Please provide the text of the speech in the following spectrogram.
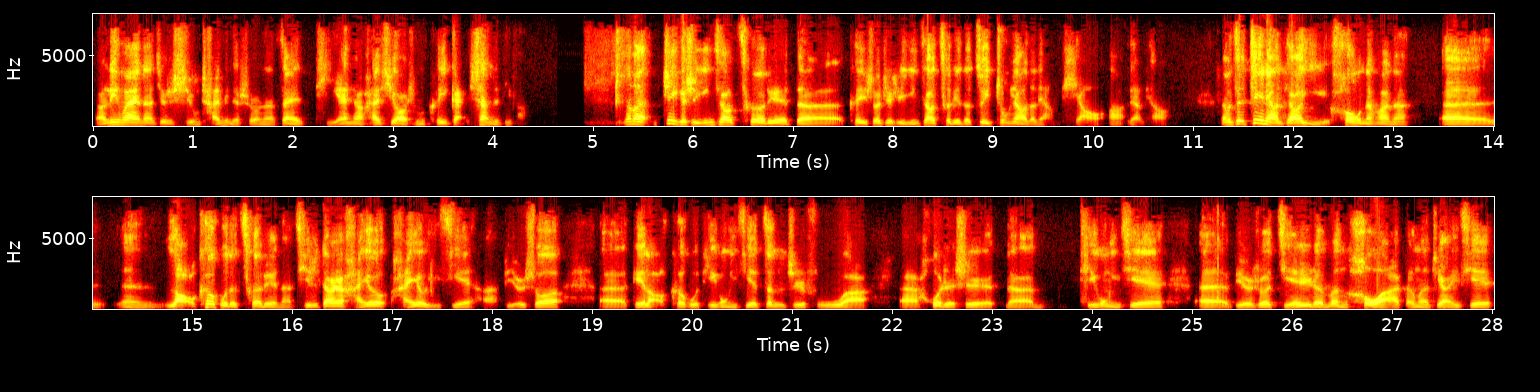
啊。另外呢，就是使用产品的时候呢，在体验上还需要什么可以改善的地方。那么这个是营销策略的，可以说这是营销策略的最重要的两条啊，两条。那么在这两条以后的话呢？呃嗯，老客户的策略呢，其实当然还有还有一些啊，比如说呃，给老客户提供一些增值服务啊，呃，或者是呃，提供一些呃，比如说节日的问候啊等等这样一些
